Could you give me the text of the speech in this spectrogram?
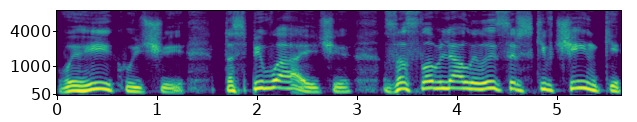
вигикуючи та співаючи, заславляли лицарські вчинки,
